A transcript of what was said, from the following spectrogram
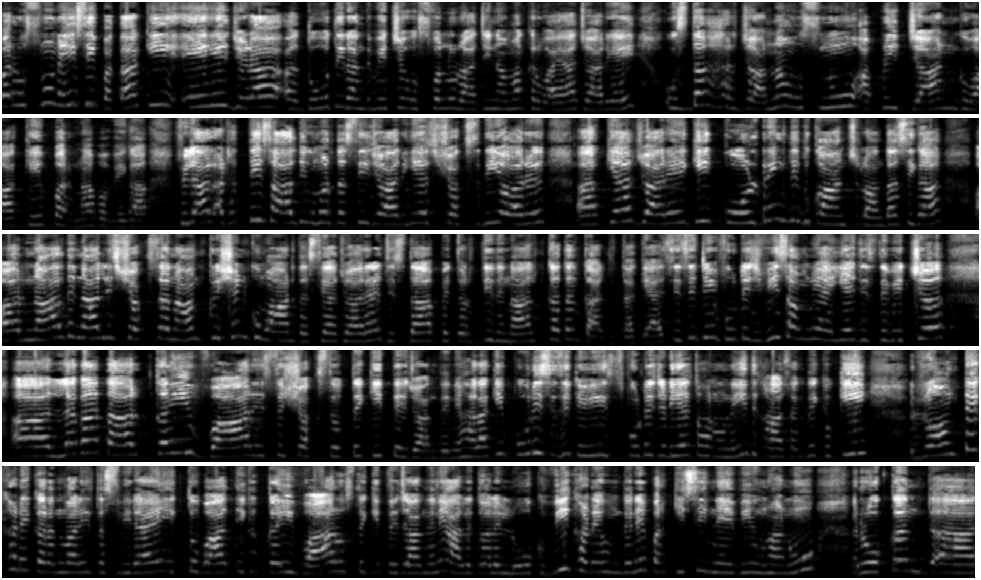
ਪਰ ਉਸ ਨੂੰ ਨਹੀਂ ਸੀ ਪਤਾ ਕਿ ਇਹ ਜਿਹੜਾ ਦੋ ਧਿਰਾਂ ਦੇ ਵਿੱਚ ਉਸ ਵੱਲੋਂ ਰਾਜੀਨਾਮਾ ਕਰਵਾਇਆ ਜਾ ਰਿਹਾ ਹੈ ਉਸ ਦਾ ਹਰਜਾਨਾ ਉਸ ਨੂੰ ਆਪਣੀ ਜਾਨ ਗਵਾ ਕੇ ਭਰਨਾ ਪਵੇਗਾ। ਫਿਲਹਾਲ 38 ਸਾਲ ਦੀ ਉਮਰ ਦੱਸੀ ਜਾ ਰਹੀ ਹੈ ਇਸ ਸ਼ਖਸ ਦੀ ਔਰ ਕਿਹਾ ਜਾ ਰਿਹਾ ਹੈ ਕਿ ਕੋਲਡ ਡਰਿੰਕ ਦੀ ਦੁਕਾਨ ਚਲਾਉਂਦਾ ਸੀਗਾ ਔਰ ਨਾਲ ਦੇ ਨਾਲ ਇਸ ਸ਼ਖਸ ਦਾ ਨਾਮ ਕ੍ਰਿਸ਼ਨ ਕੁਮਾਰ ਦੱਸਿਆ ਜਾ ਰਿਹਾ ਹੈ ਜਿਸ ਦਾ ਬੇਦਰਦੀ ਦੇ ਨਾਲ ਕਤਲ ਕਰ ਦਿੱਤਾ ਗਿਆ ਹੈ। ਸੀਸੀਟੀਵੀ ਫੁਟੇਜ ਵੀ ਸਾਹਮਣੇ ਆਈ ਹੈ ਜਿਸ ਦੇ ਵਿੱਚ ਅਹ, ਲਗਾਤਾਰ ਕਈ ਵਾਰ ਇਸ ਸ਼ਖਸ ਦੇ ਉੱਤੇ ਕੀਤੇ ਜਾਂਦੇ ਨੇ। ਹਾਲਾਂਕਿ ਪੂਰੀ ਸੀਸੀਟੀਵੀ ਫੁਟੇਜ ਜਿਹੜੀ ਹੈ ਤਸਵੀਰਾਂ ਤੁਹਾਨੂੰ ਨਹੀਂ ਦਿਖਾ ਸਕਦੇ ਕਿਉਂਕਿ ਰੌਂਗਟੇ ਖੜੇ ਕਰਨ ਵਾਲੀ ਤਸਵੀਰਾਂ ਹੈ। ਇੱਕ ਤੋਂ ਬਾਅਦ ਇੱਕ ਕਈ ਵਾਰ ਉਸ ਤੇ ਕੀਤੇ ਜਾਂਦੇ ਨੇ। ਆਲੇ ਦੁਆਲੇ ਲੋਕ ਵੀ ਖੜੇ ਹੁੰਦੇ ਨੇ ਪਰ ਕਿਸੇ ਨੇ ਵੀ ਉਹਨਾਂ ਨੂੰ ਰੋਕਣ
